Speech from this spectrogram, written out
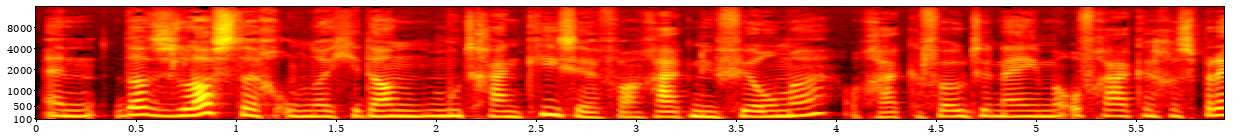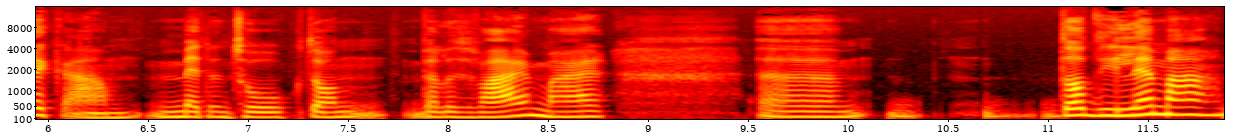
En dat is lastig, omdat je dan moet gaan kiezen van ga ik nu filmen, of ga ik een foto nemen, of ga ik een gesprek aan. Met een tolk dan weliswaar, maar uh, dat dilemma,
